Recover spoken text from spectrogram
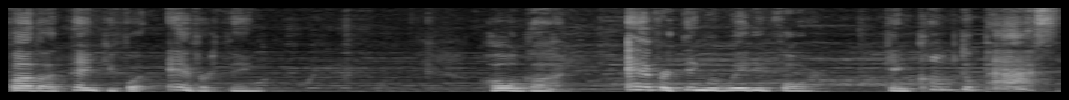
Father, I thank you for everything. Oh God, everything we're waiting for can come to pass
